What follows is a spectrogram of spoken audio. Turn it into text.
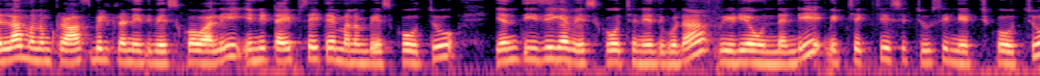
ఎలా మనం క్రాస్ బెల్ట్లు అనేది వేసుకోవాలి ఎన్ని టైప్స్ అయితే మనం వేసుకోవచ్చు ఎంత ఈజీగా వేసుకోవచ్చు అనేది కూడా వీడియో ఉందండి. మీరు చెక్ చేసి చూసి నేర్చుకోవచ్చు.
